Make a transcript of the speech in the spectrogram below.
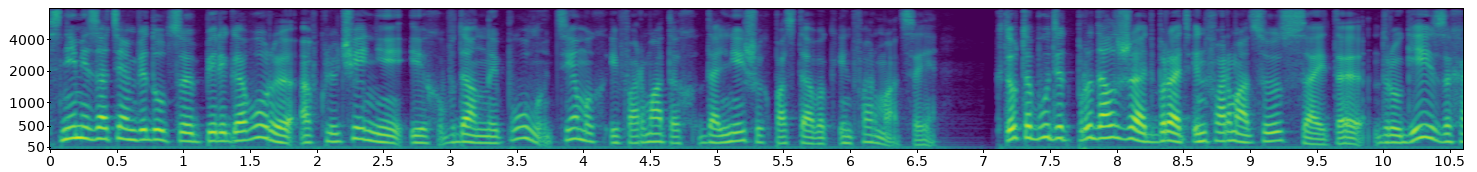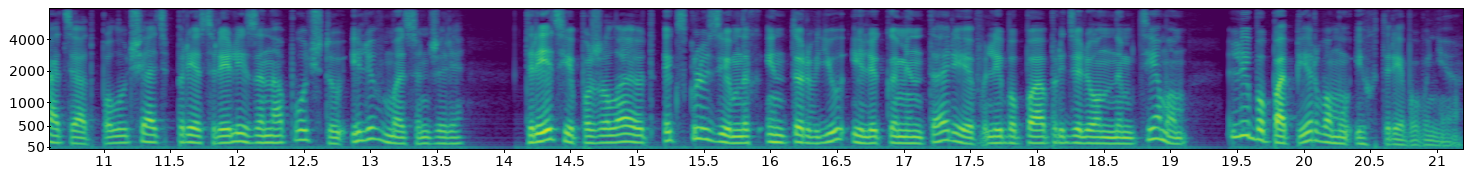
С ними затем ведутся переговоры о включении их в данный пул, темах и форматах дальнейших поставок информации. Кто-то будет продолжать брать информацию с сайта, другие захотят получать пресс-релизы на почту или в мессенджере. Третьи пожелают эксклюзивных интервью или комментариев либо по определенным темам, либо по первому их требованию.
